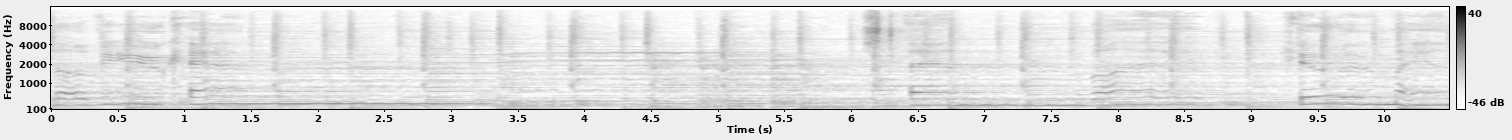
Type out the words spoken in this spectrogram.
love you can stand by your man.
